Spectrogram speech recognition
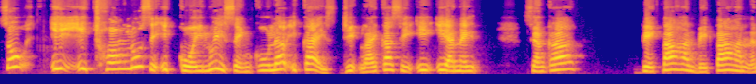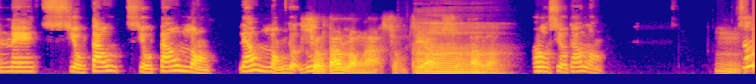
so 伊伊创路是伊过路成故了，伊家接来个是伊伊安尼，上个别打闲别打闲安尼小刀小刀浪，了浪就路，小刀龙啊，上只啊，小刀龙。哦小刀浪， 嗯，所以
